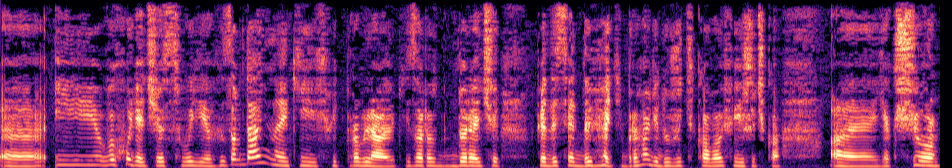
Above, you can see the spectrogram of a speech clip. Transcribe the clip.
Е, І виходячи з своїх завдань, на які їх відправляють, і зараз, до речі, в 59-й бригаді дуже цікава фішечка. Е, Якщо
